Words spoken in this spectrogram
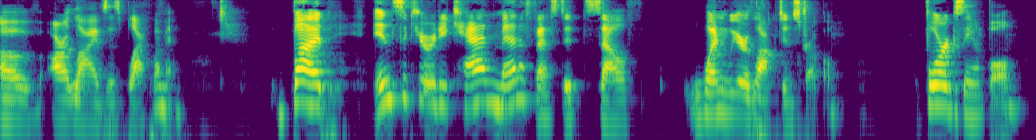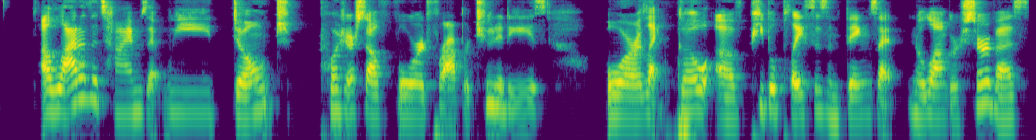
of our lives as Black women, but insecurity can manifest itself when we are locked in struggle. For example, a lot of the times that we don't push ourselves forward for opportunities or let go of people, places, and things that no longer serve us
